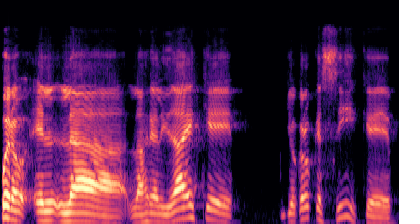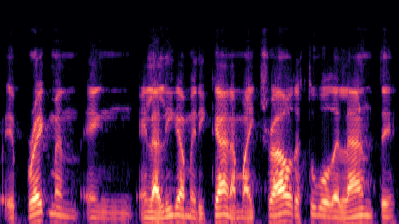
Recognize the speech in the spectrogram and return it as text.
Bueno, la, la, realidad es que yo creo que sí, que eh, Bregman en, en, la Liga Americana, Mike Trout estuvo delante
